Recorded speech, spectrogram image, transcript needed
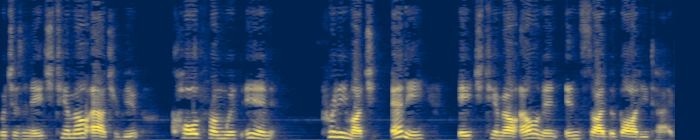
which is an HTML attribute, called from within pretty much any HTML element inside the body tag.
